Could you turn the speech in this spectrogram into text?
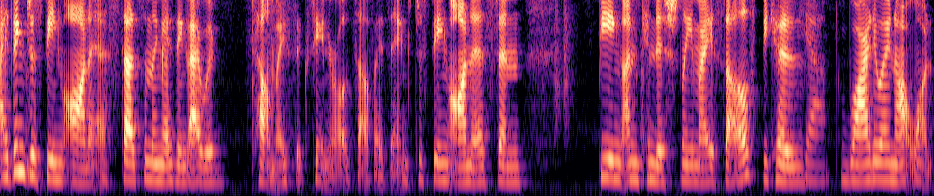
I think just being honest, that's something I think I would tell my 16 year old self, I think. Just being honest and being unconditionally myself because yeah. why do I not want,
